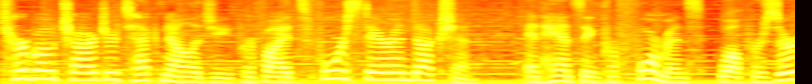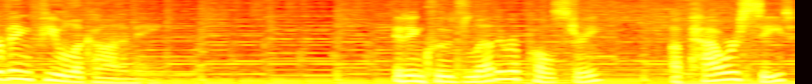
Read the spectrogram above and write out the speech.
Turbocharger technology provides forced air induction, enhancing performance while preserving fuel economy. It includes leather upholstery, a power seat,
